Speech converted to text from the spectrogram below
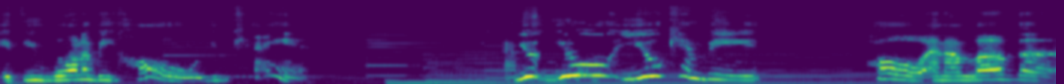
if you want to be whole you can't Absolutely. you you you can be whole and i love the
